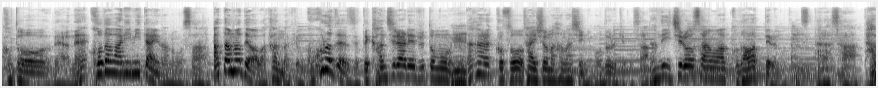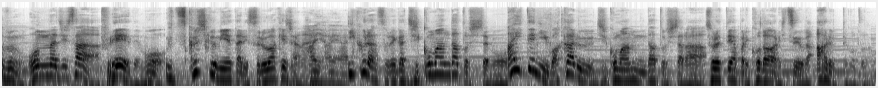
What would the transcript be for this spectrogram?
ことだよね。こだわりみたいなのをさ頭では分かんなくても心では絶対感じられると思うよ、うん。だからこそ最初の話に戻るけどさなんでイチローさんはこだわってるのかっつったらさ多分同じさプレーでも美しく見えたりするわけじゃない、はいはいはい。いくらそれが自己満だとしても相手に分かる自己満だとしたらそれってやっぱりこだわる必要があるってことだもん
